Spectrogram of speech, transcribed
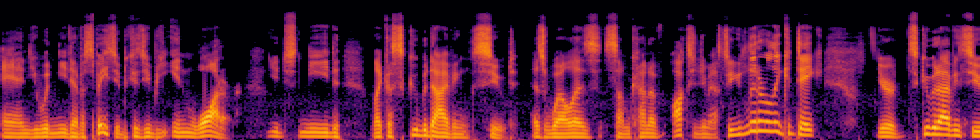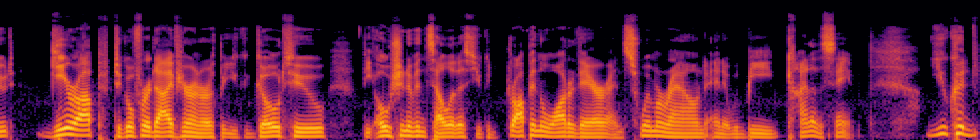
and you wouldn't need to have a spacesuit because you'd be in water. You just need like a scuba diving suit as well as some kind of oxygen mask. So you literally could take your scuba diving suit, gear up to go for a dive here on Earth, but you could go to the ocean of Enceladus. You could drop in the water there and swim around, and it would be kind of the same. You could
